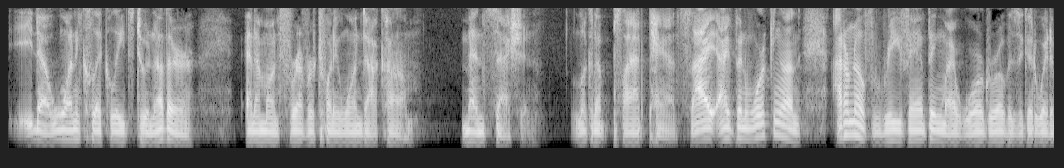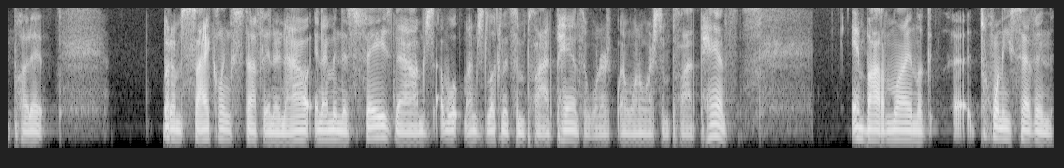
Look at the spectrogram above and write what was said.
you know, one click leads to another, and I'm on Forever21.com men's section looking up plaid pants. I, I've been working on, I don't know if revamping my wardrobe is a good way to put it, but I'm cycling stuff in and out. And I'm in this phase now. I'm just, I'm just looking at some plaid pants. I want to, I want to wear some plaid pants. And bottom line, look, uh, $27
